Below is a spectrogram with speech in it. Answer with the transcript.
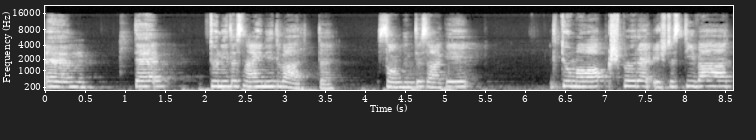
ähm, dann tue ich das Nein nicht werten. Sondern dann sage ich, tu mal abspüren, ist das dein Weg?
